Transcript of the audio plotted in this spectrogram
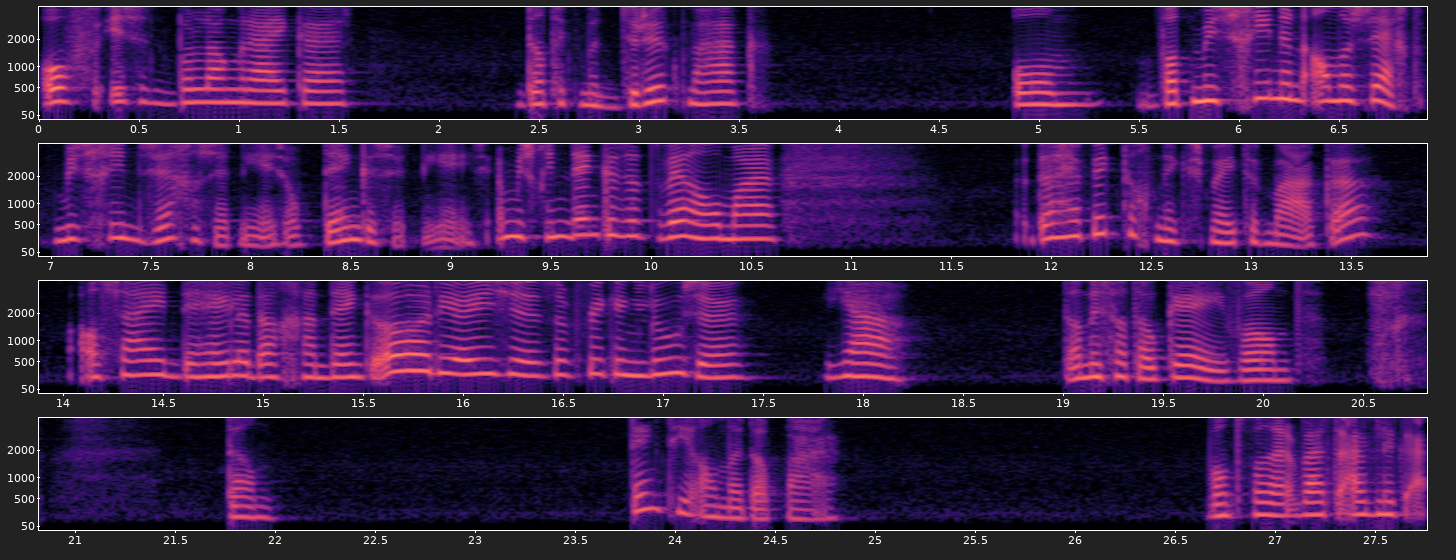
of is het belangrijker dat ik me druk maak om wat misschien een ander zegt. Misschien zeggen ze het niet eens of denken ze het niet eens. En misschien denken ze het wel, maar daar heb ik toch niks mee te maken. Als zij de hele dag gaan denken: oh, die Asia is een freaking loser. Ja, dan is dat oké, want dan denkt die ander dat maar. Want waar het uiteindelijk,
